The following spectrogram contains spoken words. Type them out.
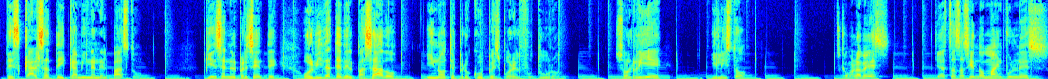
Descálzate y camina en el pasto. Piensa en el presente, olvídate del pasado y no te preocupes por el futuro. Sonríe y listo. Es como la ves. Ya estás haciendo mindfulness.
